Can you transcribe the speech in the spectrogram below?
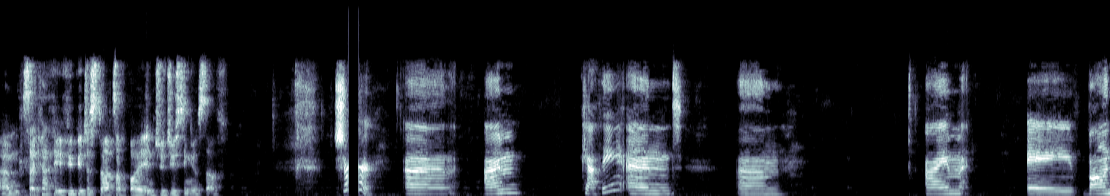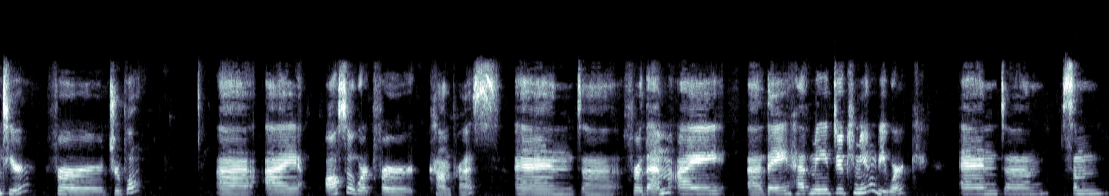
Um, so Cathy, if you could just start off by introducing yourself. Sure. Uh, I'm Cathy, and um, I'm a volunteer for Drupal. Uh, I also work for comm-press, and uh, for them, I uh, they have me do community work and um, some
